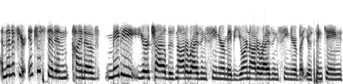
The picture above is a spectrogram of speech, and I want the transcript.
And then if you're interested in kind of maybe your child is not a rising senior, maybe you're not a rising senior, but you're thinking,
